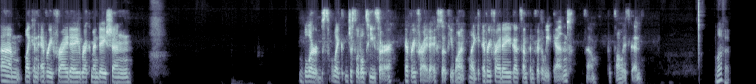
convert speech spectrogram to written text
um, like an every Friday recommendation blurbs, like just little teaser every Friday. So if you want like every Friday, you got something for the weekend. So that's always good. Love it.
